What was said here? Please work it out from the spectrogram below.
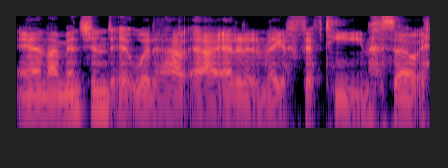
and I mentioned it would have I edited it in Vegas 15, so it,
